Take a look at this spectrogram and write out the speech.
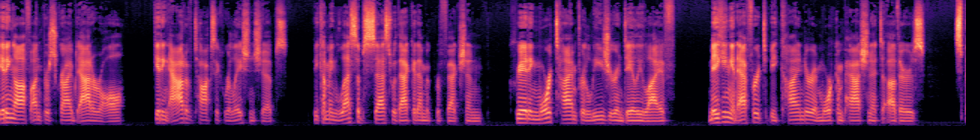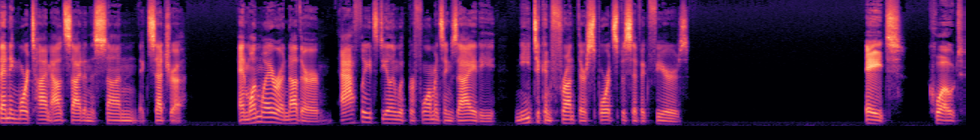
getting off unprescribed Adderall, getting out of toxic relationships, becoming less obsessed with academic perfection, creating more time for leisure and daily life, making an effort to be kinder and more compassionate to others, spending more time outside in the sun, etc. And one way or another, athletes dealing with performance anxiety need to confront their sport specific fears. 8. Quote,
